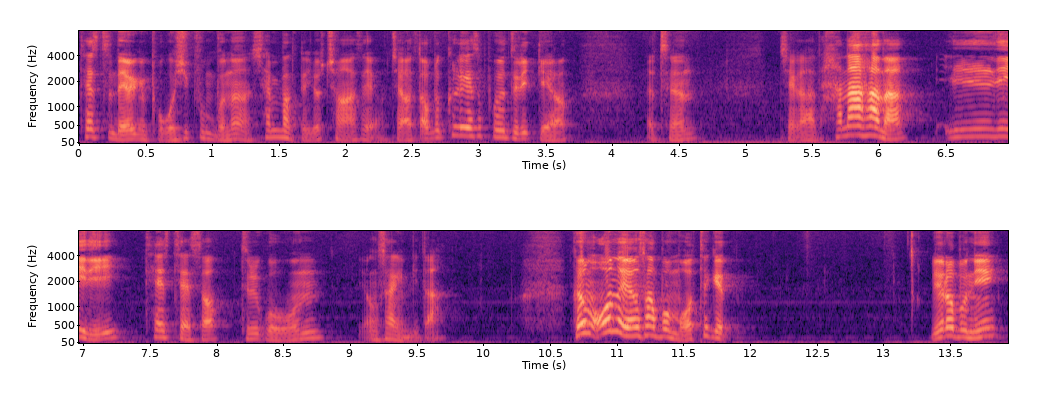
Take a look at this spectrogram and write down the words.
테스트 내용이 보고 싶은 분은 생방 때 요청하세요. 제가 더블 클릭해서 보여드릴게요. 여튼 제가 하나하나 일일이 테스트해서 들고 온 영상입니다. 그럼 오늘 영상 보면 어떻게 여러분이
